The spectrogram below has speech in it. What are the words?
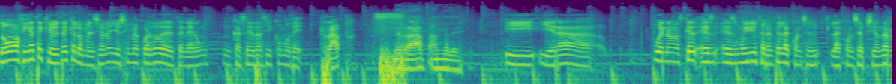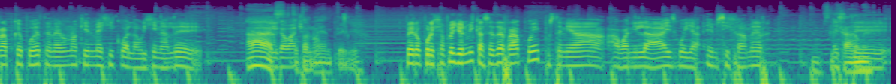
No, fíjate que ahorita que lo menciona, yo sí me acuerdo de tener un, un cassette así como de rap. De rap, ándale. Y, y era. Bueno, es que es, es muy diferente la, la concepción de rap que puede tener uno aquí en México a la original de. Ah, el gabacho, totalmente, ¿no? Pero por ejemplo, yo en mi cassette de rap, güey, pues tenía a Vanilla Ice, güey, a MC Hammer. este,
